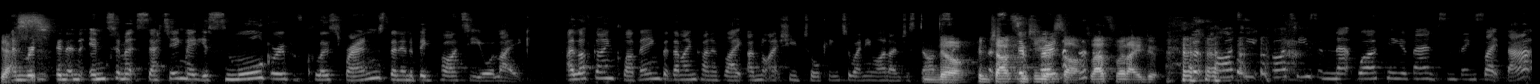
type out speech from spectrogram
yes and really in an intimate setting, maybe a small group of close friends, than in a big party or like. I love going clubbing, but then I'm kind of like I'm not actually talking to anyone. I'm just dancing. no you're dancing to yourself that's what i do but party, parties and networking events and things like that,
